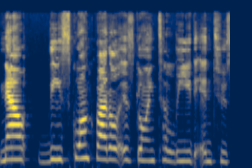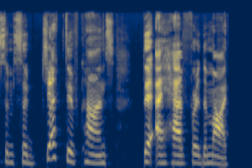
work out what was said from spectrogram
now the squonk bottle is going to lead into some subjective cons that I have for the mod.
